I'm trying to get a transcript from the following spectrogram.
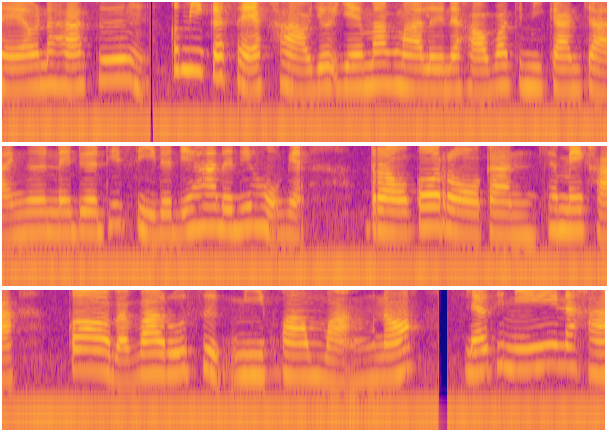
แล้วนะคะ ซึ่งก็มีกระแสข่าวเยอะแยะมากมายเลยนะคะ ว่าจะมีการจ่ายเงินในเดือนที่ 4 เดือนที่ 5 เดือนที่ 6 เนี่ย เราก็รอกันใช่ไหมคะ ก็แบบว่ารู้สึกมีความหวังเนาะแล้วทีนี้นะคะ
